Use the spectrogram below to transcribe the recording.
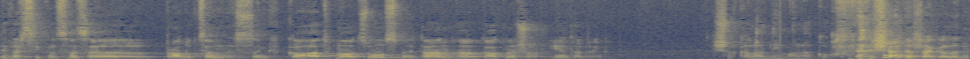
diversification production, ասենք կաթ, մածուն, սմետան, հա, կատնաշոր, ենթադրենք Շոկոլադի մալակո։ Շոկոլադի։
